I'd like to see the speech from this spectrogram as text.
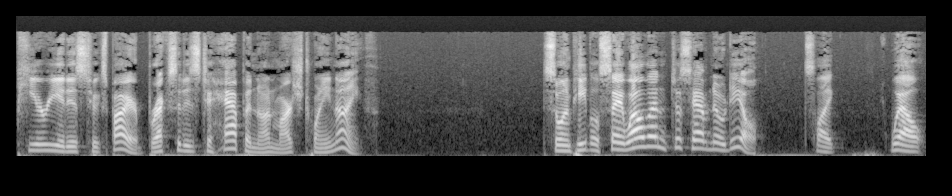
period is to expire. Brexit is to happen on March 29th. So when people say, well, then just have no deal, it's like, well,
